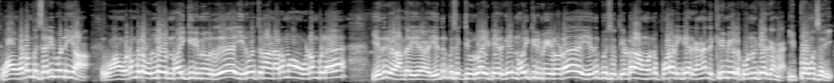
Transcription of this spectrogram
உன் உடம்பு சரி பண்ணிக்கும் உன் உடம்புல உள்ள ஒரு நோய் கிருமி வருது. இருபத்தி நாலு நேரமும் உடம்புல எதிர் அந்த எ- எதிர்ப்பு சக்தி உருவாகிட்டே இருக்கு. நோய் கிருமிகளோட எதிர்ப்பு சக்தியோட அவங்க வந்து போராடிக்கிட்டே இருக்காங்க. அந்த கிருமிகளை கொண்டுகிட்டே இருக்காங்க. இப்போவும் சரி.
